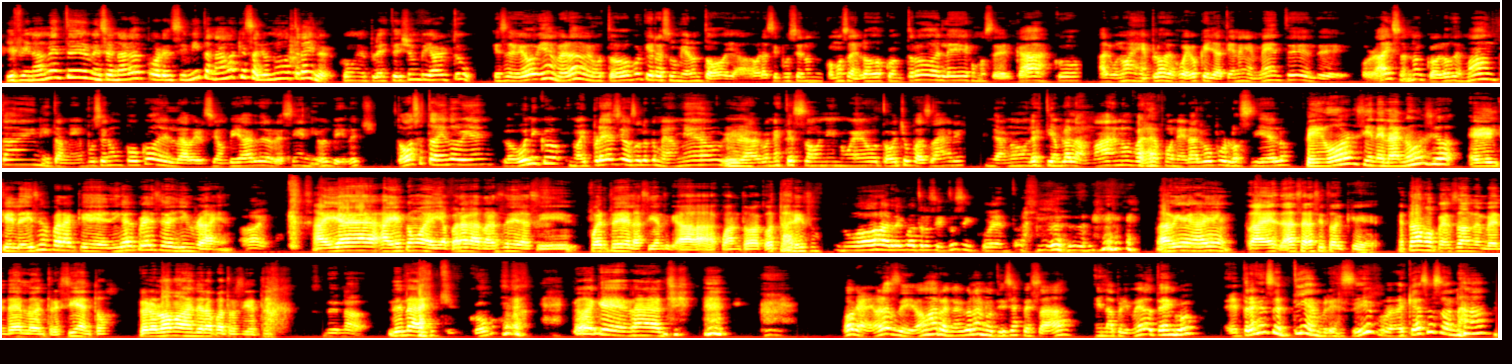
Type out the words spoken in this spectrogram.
Y finalmente mencionar por encimita nada más que salió un nuevo trailer con el PlayStation VR 2. Que se vio bien, ¿verdad? Me gustó porque resumieron todo ya. Ahora sí pusieron cómo se ven los dos controles, cómo se ve el casco, algunos ejemplos de juegos que ya tienen en mente, el de Horizon, ¿no? Call of the Mountain y también pusieron un poco de la versión VR de Resident Evil Village. Todo se está viendo bien. Lo único, no hay precio, eso es lo que me da miedo. Que Mm. ya con este Sony nuevo, todo chupa sangre, ya no les tiembla la mano para poner algo por los cielos. Peor si en el anuncio el que le dicen para que diga el precio es Jim Ryan. Ay, Ahí, ahí es como ella para agarrarse así fuerte del asiento. Ah, ¿cuánto va a costar eso? no va a bajar de 450. Va bien, va bien. Va a hacer así todo el que... Estábamos pensando en venderlo en 300, pero lo vamos a vender a 400. De nada. De nada. ¿Cómo? ¿Cómo que nada? Ok, ahora sí, vamos a arrancar con las noticias pesadas. En la primera tengo el 3 de septiembre, sí, pues es que eso sonaba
